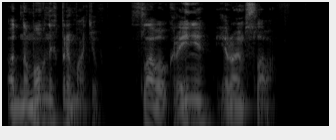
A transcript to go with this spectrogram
одномовних приматів. Слава Україні! Героям слава!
